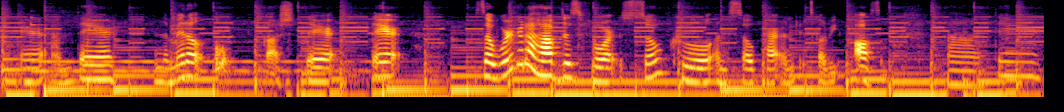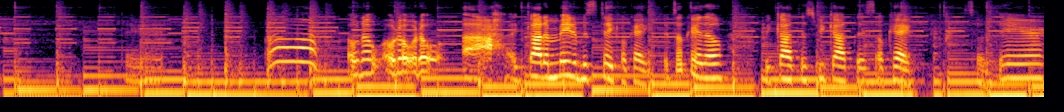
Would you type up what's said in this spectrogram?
there and there in the middle oh gosh, there, there. So we're gonna have this floor so cool and so patterned. It's gonna be awesome. There, there. No, oh no, oh no. Ah, I got it, made a mistake. Okay, it's okay though. We got this, we got this. Okay, so there,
